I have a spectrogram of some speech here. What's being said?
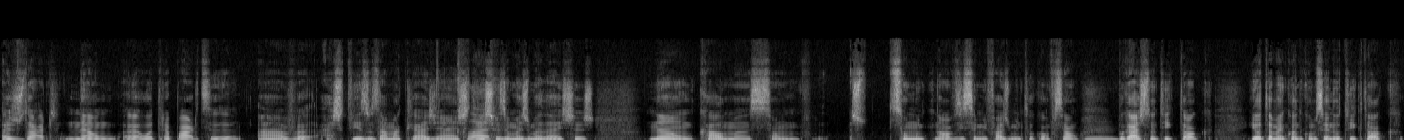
ajudar, não a outra parte. Ah, acho que devias usar maquilhagem, ah, acho que Claro. devias fazer umas madeixas. Não, calma, são, são muito novos, isso a mim faz muita confusão. Hum. Pegaste no TikTok. Eu também, quando comecei no TikTok,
